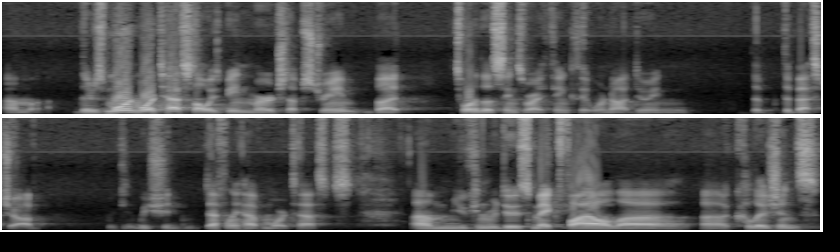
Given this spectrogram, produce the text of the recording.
Um, there's more and more tests always being merged upstream, but it's one of those things where I think that we're not doing the, the best job. We, can, we should definitely have more tests. Um, you can reduce makefile uh, uh, collisions.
